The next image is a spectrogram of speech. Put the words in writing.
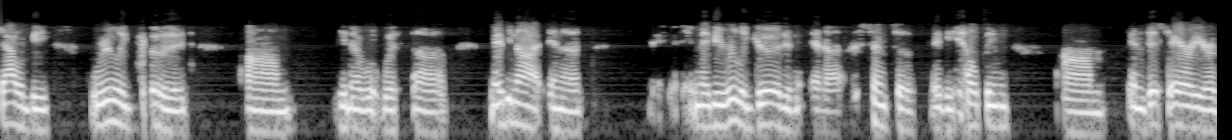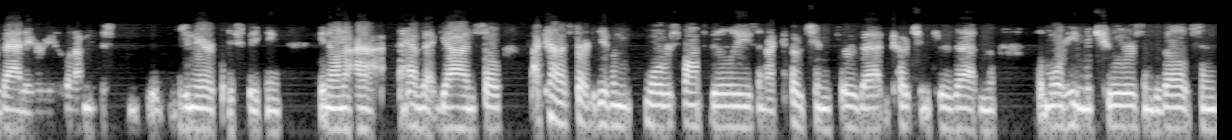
guy would be really good, um, you know, with, uh, maybe not in a, maybe really good in, in a sense of maybe helping, um, in this area or that area, but I'm just generically speaking, you know, and I, have that guy. And so I kind of start to give him more responsibilities and I coach him through that and coach him through that. And the more he matures and develops and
